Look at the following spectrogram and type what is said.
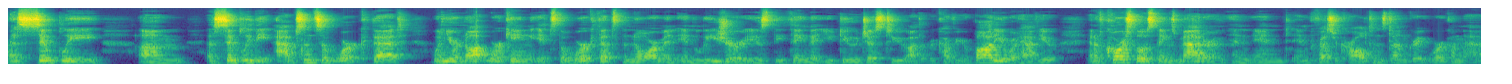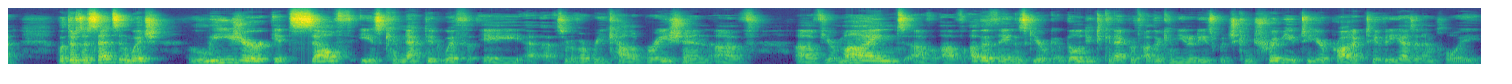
as simply um, as simply the absence of work that when you're not working, it's the work that's the norm and, and leisure is the thing that you do just to either recover your body or what have you. And of course, those things matter. And, and, and Professor Carleton's done great work on that. But there's a sense in which leisure itself is connected with a, a sort of a recalibration of of your mind, of, of other things, your ability to connect with other communities, which contribute to your productivity as an employee.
